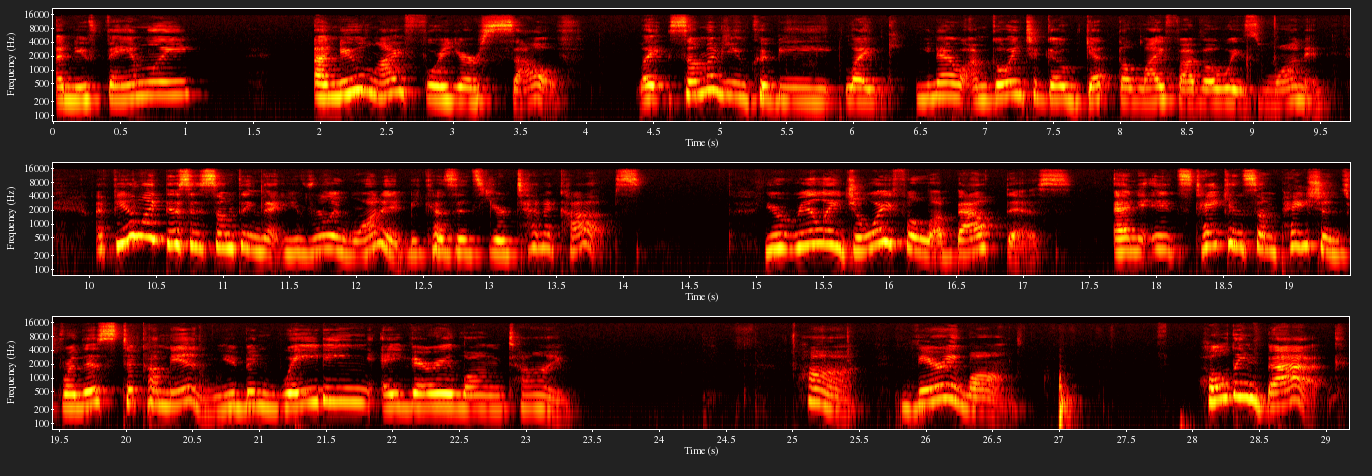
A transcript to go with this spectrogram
a new family, a new life for yourself. Like some of you could be like, you know, I'm going to go get the life I've always wanted. I feel like this is something that you've really wanted because it's your 10 of cups. You're really joyful about this. And it's taken some patience for this to come in. You've been waiting a very long time. Huh, very long. Holding back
